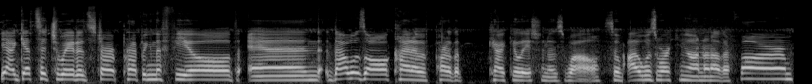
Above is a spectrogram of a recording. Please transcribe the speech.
yeah, get situated, start prepping the field, and that was all kind of part of the calculation as well. So I was working on another farm.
